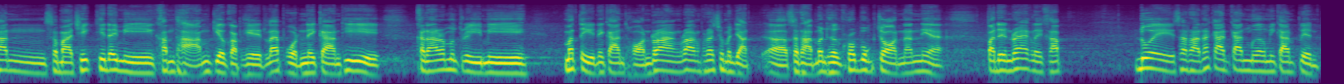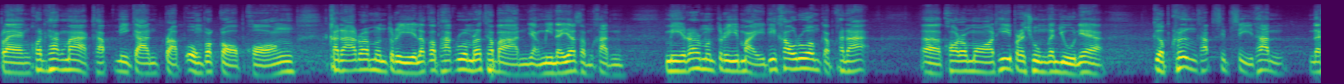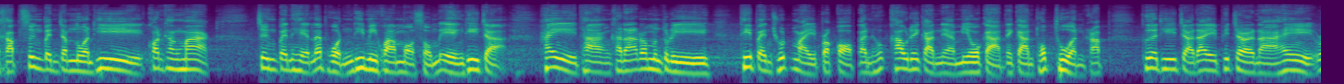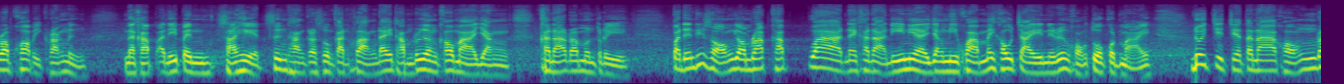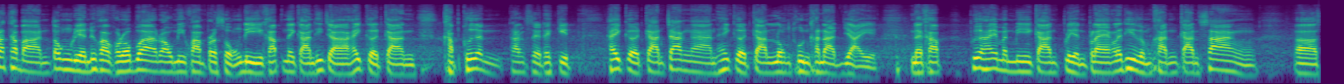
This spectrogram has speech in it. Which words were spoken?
ท่านสมาชิกที่ได้มีคำถามเกี่ยวกับเหตุและผลในการที่คณะรัฐมนตรีมีมติในการถอนร่างร่างพระราชบัญญัติสถานบันเทิงครบวงจรนั้นเนี่ยประเด็นแรกเลยครับ ด้วยสถานการณ์การเมืองมีการเปลี่ยนแปลงค่อนข้างมากครับ มีการปรับองค์ประกอบของคณะรัฐมนตรี แล้วก็พรรคร่วมรัฐบาลอย่างมีนัยสำคัญ มีรัฐมนตรีใหม่ที่เข้าร่วมกับคณะเอ่อคอรมอที่ประชุมกันอยู่เนี่ยเกือบครึ่งครับ 14 ท่านนะครับ ซึ่งเป็นจำนวนที่ค่อนข้างมาก จึงเป็นเหตุและผลที่มีความเหมาะสมเองที่จะให้ทางคณะรัฐมนตรีที่เป็นชุดใหม่ประกอบกันเข้าด้วยกันเนี่ยมีโอกาสในการทบทวนครับ เพื่อที่จะได้พิจารณาให้รอบคอบอีกครั้งหนึ่งนะครับ อันนี้เป็นสาเหตุซึ่งทางกระทรวงการคลังได้ทำเรื่องเข้ามายังคณะรัฐมนตรี ประเด็นที่ 2 ยอมรับครับว่าในขณะนี้เนี่ยยังมีความไม่เข้าใจในเรื่องของตัวกฎหมาย ด้วยจิตเจตนาของรัฐบาลต้องเรียนด้วยความเคารพว่าเรามีความประสงค์ดีครับ ในการที่จะให้เกิดการขับเคลื่อนทางเศรษฐกิจ ให้เกิดการจ้างงาน ให้เกิดการลงทุนขนาดใหญ่นะครับ เพื่อให้มันมีการเปลี่ยนแปลงและที่สำคัญการสร้าง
